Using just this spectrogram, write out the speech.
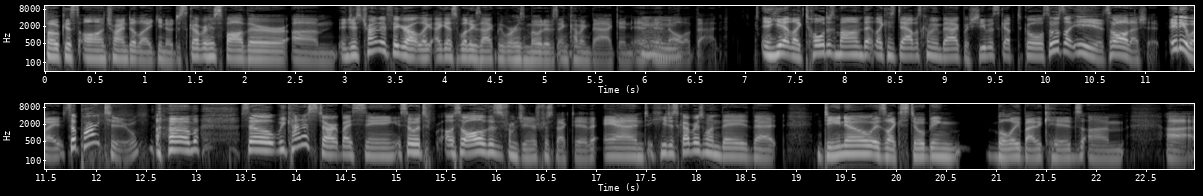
focused on trying to like you know discover his father um and just trying to figure out like i guess what exactly were his motives and coming back and and, and Mhm. all of that and he had like told his mom that like his dad was coming back, but she was skeptical. So it's like, yeah, it's all that shit. Anyway, so part two. Um, so we kind of start by seeing. So it's so all of this is from Junior's perspective, and he discovers one day that Dino is like still being bullied by the kids um uh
